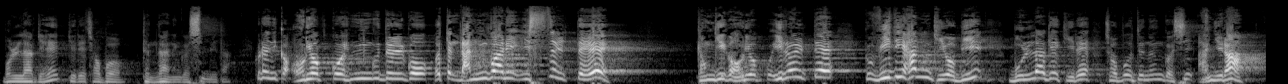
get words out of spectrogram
몰락의 길에 접어든다는 것입니다. 그러니까 어렵고 힘들고 어떤 난관이 있을 때 경기가 어렵고 이럴 때 그 위대한 기업이 몰락의 길에 접어드는 것이 아니라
